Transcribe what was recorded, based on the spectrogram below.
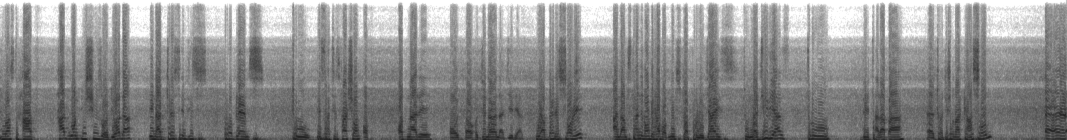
you must have had one issues or the other in addressing these problems to the satisfaction of ordinary or, or Nigerians. We are very sorry, and I'm standing on behalf of NIMC to apologize to Nigerians through the Taraba uh, Traditional Council. Uh,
